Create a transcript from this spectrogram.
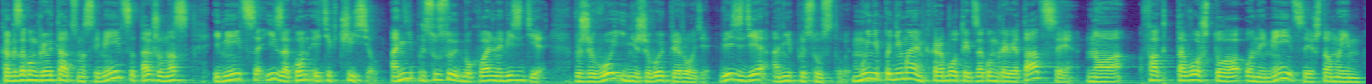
Как закон гравитации у нас имеется, также у нас имеется и закон этих чисел. Они присутствуют буквально везде, в живой и неживой природе. Везде они присутствуют. Мы не понимаем, как работает закон гравитации, но факт того, что он имеется и что мы им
